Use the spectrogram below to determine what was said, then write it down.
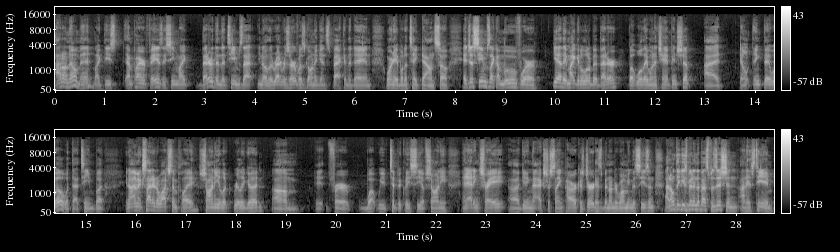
I don't know, man. Like these Empire and FaZe, they seem like better than the teams that you know the Red Reserve was going against back in the day and weren't able to take down. So it just seems like a move where yeah, they might get a little bit better, but will they win a championship? I don't think they will with that team. But you know, I'm excited to watch them play. Seany looked really good. Um, it, for what we typically see of Seany and adding Trey, uh, getting that extra slang power because Jared has been underwhelming this season. I don't think he's been in the best position on his team,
